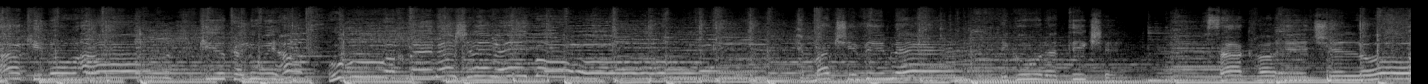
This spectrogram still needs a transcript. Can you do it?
הכינוע, קיר תלוי הרוח מנשבת בו. הם מקשיבים לניגון עתיק שעשה כבר את שלו.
